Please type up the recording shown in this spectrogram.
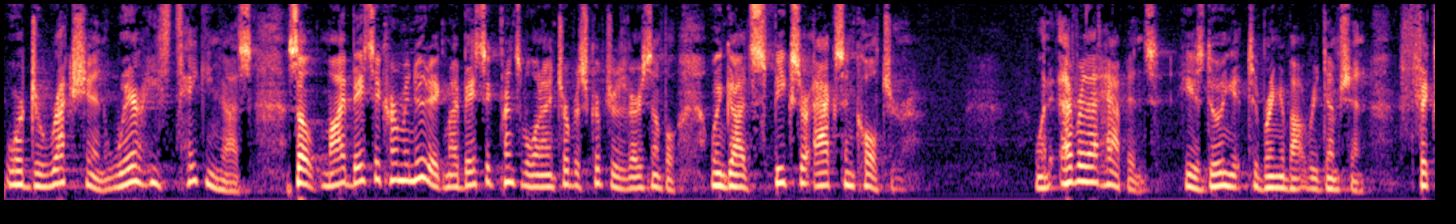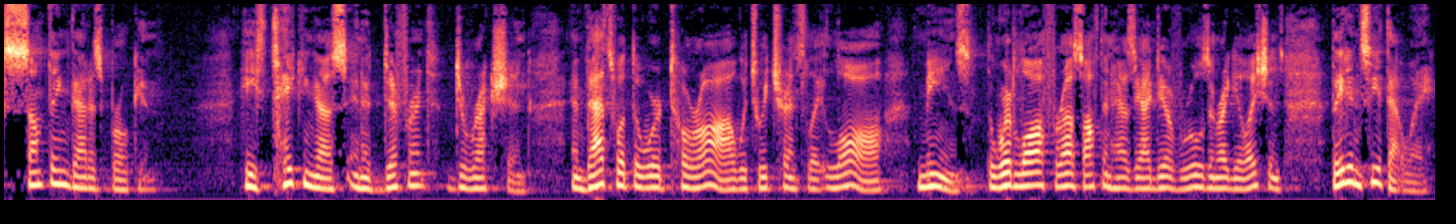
or direction, where he's taking us. So, my basic hermeneutic, my basic principle when I interpret scripture is very simple. When God speaks or acts in culture, whenever that happens, he is doing it to bring about redemption, fix something that is broken. He's taking us in a different direction. And that's what the word Torah, which we translate law, means. The word law for us often has the idea of rules and regulations. They didn't see it that way.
